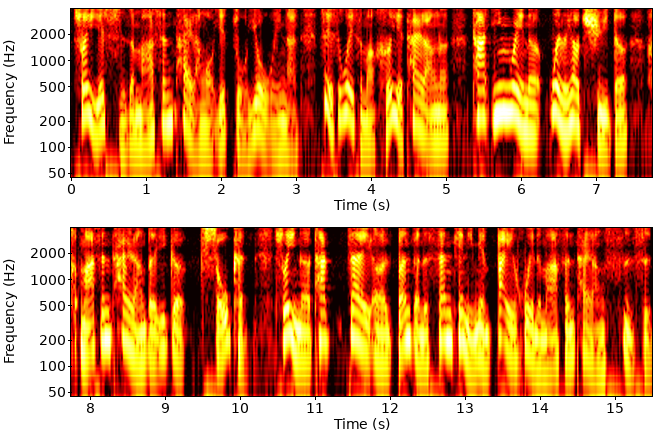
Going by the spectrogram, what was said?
所以也使得麻生太郎哦也左右为难。这也是为什么河野太郎呢？他因为呢，为了要取得麻生太郎的一个首肯，所以呢，他在呃短短的三天里面拜会了麻生太郎四次。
